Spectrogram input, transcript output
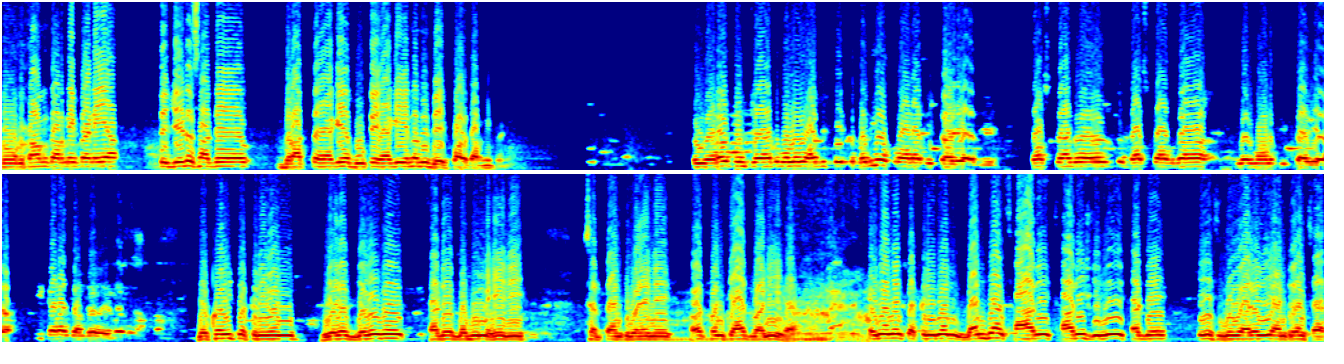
ਰੋਕਥਾਮ ਕਰਨੀ ਪੈਣੀ ਆ ਤੇ ਜਿਹੜੇ ਸਾਡੇ ਦਰਖਤ ਹੈਗੇ ਆ ਬੂਟੇ ਹੈਗੇ ਇਹਨਾਂ ਦੀ ਦੇਖਭਾਲ ਕਰਨੀ ਪੈਣੀ ਗੁਰਦੁਆਰਾ ਪੰਚਾਇਤ ਵੱਲੋਂ ਅੱਜ ਇੱਕ ਵਧੀਆ ਉਪਰਾਲਾ ਕੀਤਾ ਗਿਆ ਜੀ। ਬੱਸ ਸਟੈਂਡ ਤੇ ਬੱਸ ਸਟਾਪ ਦਾ ਨਿਰਮਾਣ ਕੀਤਾ ਗਿਆ। ਕੀ ਕਹਿਣਾ ਚਾਹੁੰਦੇ ਹੋ ਇਹਦੇ ਬਾਰੇ? ਦੇਖੋ ਜੀ ਤਕਰੀਬਨ ਜਿਹੜੇ ਜਦੋਂ ਦੇ ਸਾਡੇ ਬੱਬੂ ਮਹੀ ਜੀ ਸਰਪੰਚ ਬਣੇ ਨੇ ਔਰ ਪੰਚਾਇਤ ਬਣੀ ਹੈ ਇਹਨਾਂ ਨੇ ਤਕਰੀਬਨ ਬੰਦਿਆਂ ਸਾਰੀ ਸਾਰੀ ਜਿੰਨੀ ਵੀ ਸਾਡੇ ਇਸ ਗੁਰਦੁਆਰੇ ਦੀ ਐਂਟਰੈਂਸ ਹੈ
